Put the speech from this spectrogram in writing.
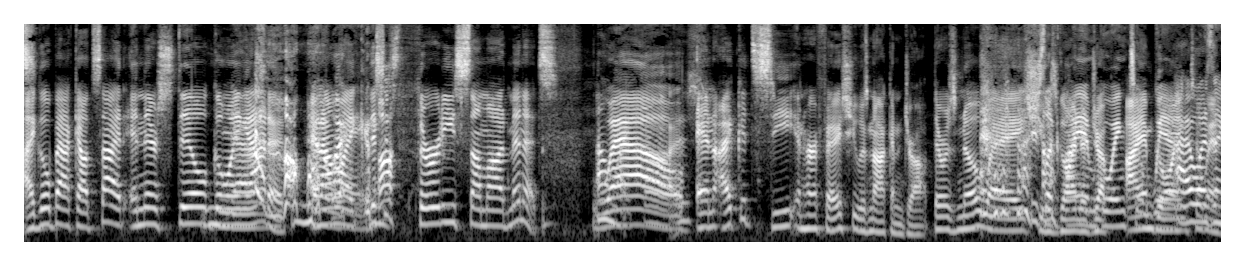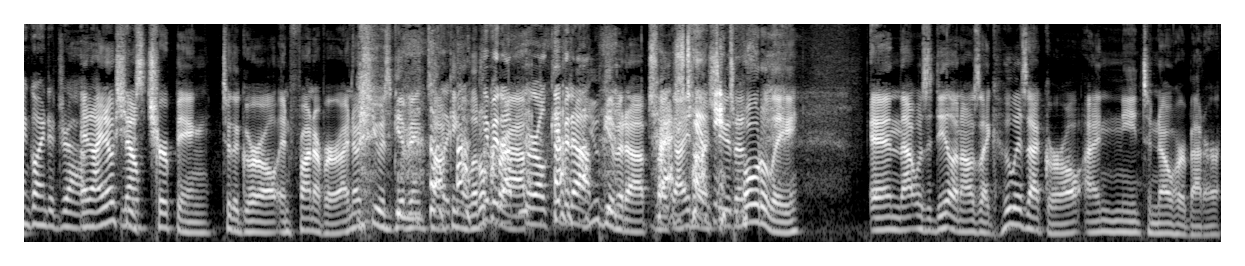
I go back outside, and they're still going No. at it, and I'm like, this is thirty some odd minutes. Oh my wow. gosh. And I could see in her face she was not going to drop. There was no way she She's was like, going "I to am drop. going to I am win." going I to wasn't win. going to drop. And I know she No. was chirping to the girl in front of her. I know she was giving, talking a little Give it crap. up, girl. Give it up. You give it up. Trash like, I talking. know, totally. And that was a deal. And I was like, who is that girl? I need to know her better.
